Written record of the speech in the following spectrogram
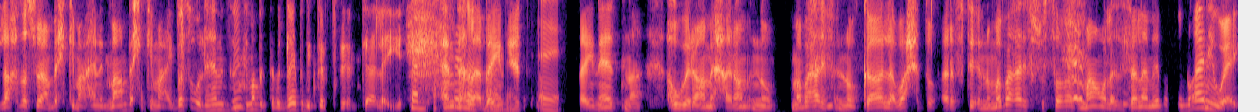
لحظة شوي عم بحكي مع هند ما عم بحكي معك. بس قول هند أنت ما بدك ليه بدك ترسلي أنت علي؟ هند هلا بينات إيه؟ بيناتنا. هو رامي حرام إنه ما بعرف إنه كالا وحده عرفتي؟ إنه ما بعرف شو صار معه للزلمة بس إنه اني anyway.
